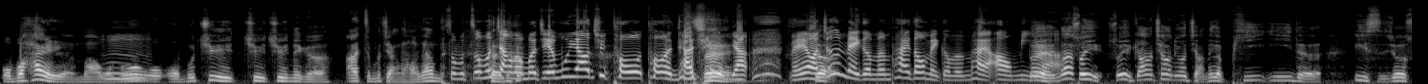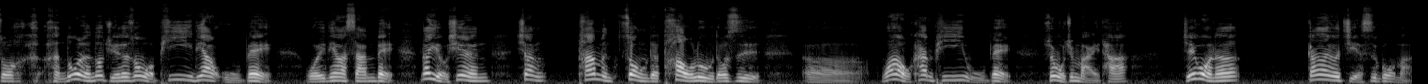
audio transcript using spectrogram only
我不害人嘛，我不嗯我我不去去去那个啊，怎么讲的？好像怎么怎么讲的？我们节目要去偷偷人家 钱一样，没有，就是每个门派都有每个门派奥秘对，那所以所以刚刚俏妞讲那个 P E 的意思，就是说很很多人都觉得说我 P E 一定要五倍，我一定要三倍。那有些人像他们中的套路都是，呃，哇，我看 P E 五倍，所以我去买它。结果呢，刚刚有解释过嘛，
